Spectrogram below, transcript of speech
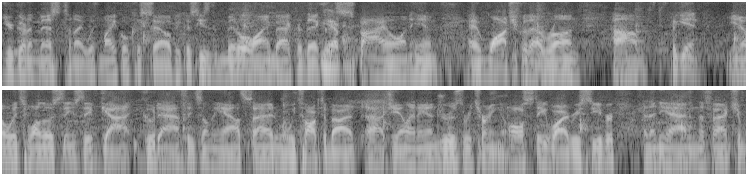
you're going to miss tonight with Michael Cassell because he's the middle linebacker that can Yep. spy on him and watch for that run. Um, again, you know, it's one of those things. They've got good athletes on the outside. When we talked about uh, Jalen Andrews, the returning all-state wide receiver, and then you add in the fact Jam-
